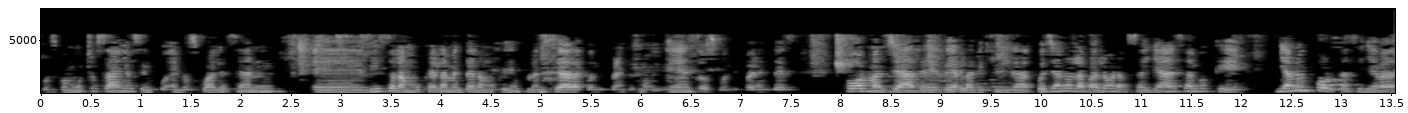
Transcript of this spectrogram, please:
pues con muchos años en, en los cuales se han eh, visto la mujer la mente de la mujer influenciada con diferentes movimientos con diferentes formas ya de ver la virginidad pues ya no la valora o sea ya es algo que ya no importa si lleva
